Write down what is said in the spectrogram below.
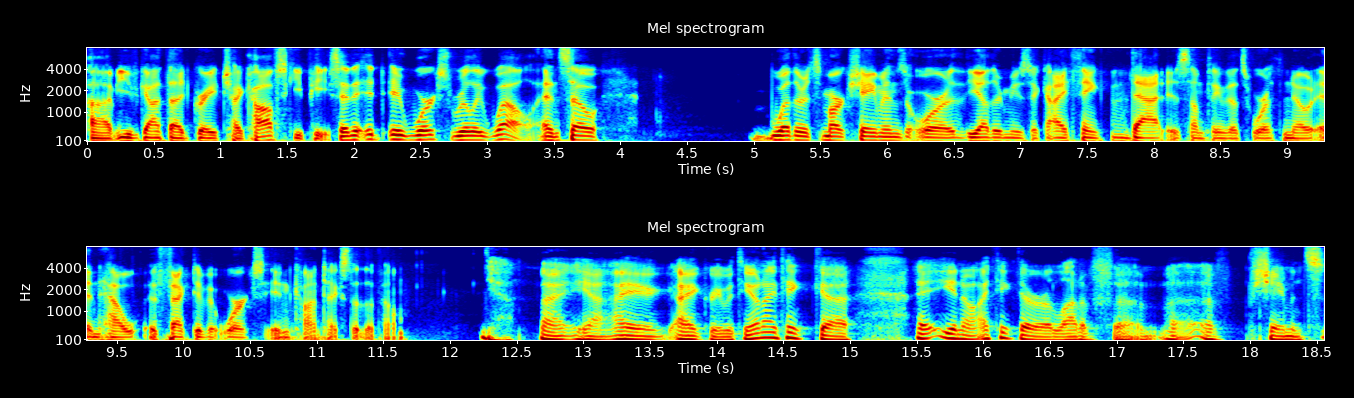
Uh, you've got that great Tchaikovsky piece, and it it works really well. And so. Whether it's Marc Shaiman's or the other music, I think that is something that's worth note and how effective it works in context of the film. Yeah, I, yeah, I I agree with you, and I think uh, you know I think there are a lot of um, uh, of Shaiman's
